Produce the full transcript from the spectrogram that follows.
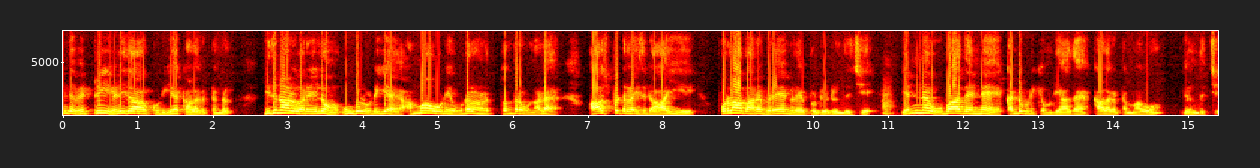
இந்த வெற்றி எளிதாகக்கூடிய காலகட்டங்கள். இது நாள் வரையிலும் உங்களுடைய அம்மாவுடைய உடல்நல தொந்தரவுனால ஹாஸ்பிட்டலைஸ்டு ஆகி பொருளாதார விரயங்கள் ஏற்பட்டுட்டு இருந்துச்சு. என்ன உபாதைன்னு கண்டுபிடிக்க முடியாத காலகட்டமாகவும் இருந்துச்சு.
